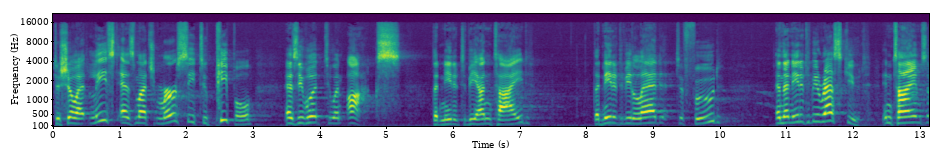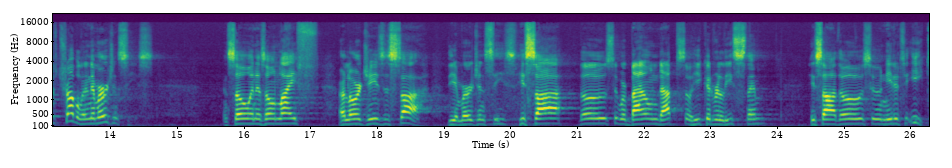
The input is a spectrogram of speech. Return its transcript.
to show at least as much mercy to people as you would to an ox that needed to be untied, that needed to be led to food, and that needed to be rescued in times of trouble and emergencies. And so, in his own life, our Lord Jesus saw the emergencies. He saw those who were bound up so he could release them. He saw those who needed to eat.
